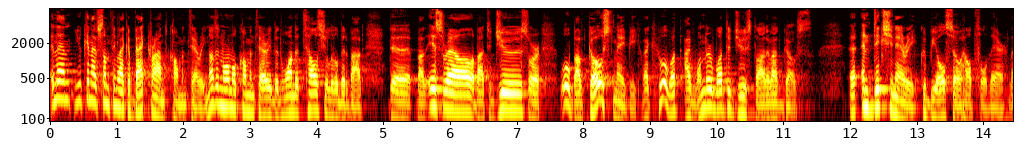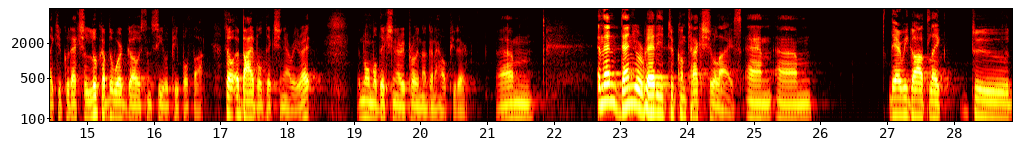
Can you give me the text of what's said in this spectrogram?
And then you can have something like a background commentary, not a normal commentary, but one that tells you a little bit about, the, about Israel, about the Jews, or oh, about ghosts maybe. Like, oh, what, I wonder what the Jews thought about ghosts. Uh, and dictionary could be also helpful there. Like you could actually look up the word ghost and see what people thought. So a Bible dictionary, right? A normal dictionary probably not going to help you there. Um, and then, then you're ready to contextualize. And um, there we got like to,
